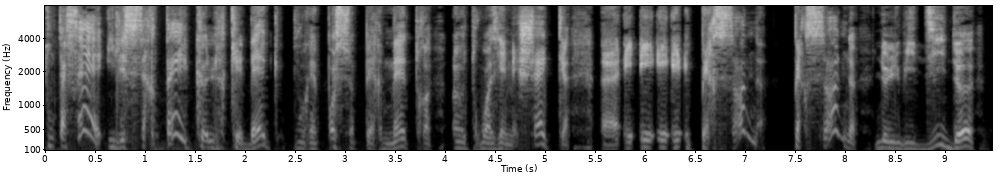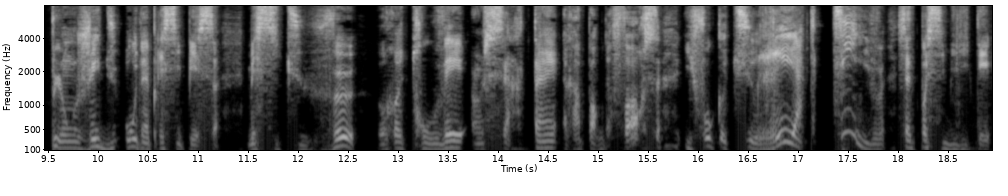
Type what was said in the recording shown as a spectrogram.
Tout à fait. Il est certain que le Québec pourrait pas se permettre un troisième échec. Euh, et, et, et, personne, personne ne lui dit de plonger du haut d'un précipice. Mais si tu veux retrouver un certain rapport de force, il faut que tu réactives cette possibilité.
